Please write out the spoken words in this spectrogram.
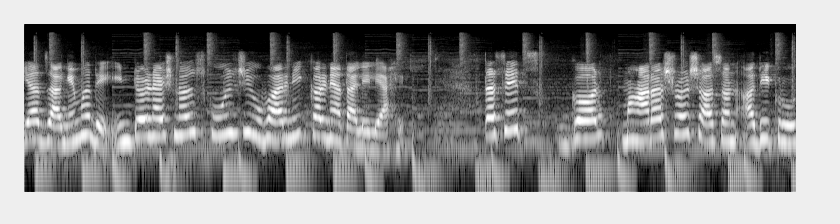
या जागेमध्ये इंटरनॅशनल स्कूलची उभारणी करण्यात आलेली आहे. तसेच गड महाराष्ट्र शासन अधिकृत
